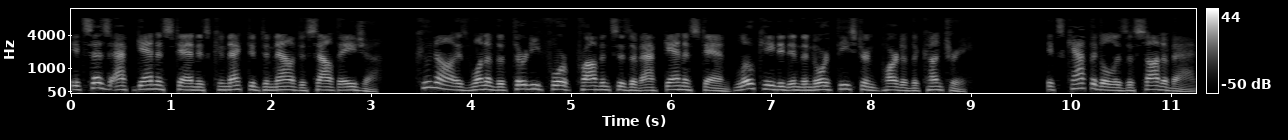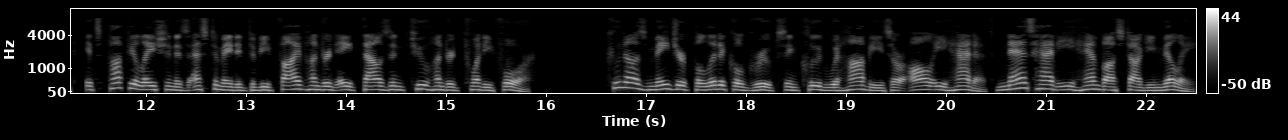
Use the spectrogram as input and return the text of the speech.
It says Afghanistan is connected to now to South Asia. Kunar is one of the 34 provinces of Afghanistan, located in the northeastern part of the country. Its capital is Asadabad. Its population is estimated to be 508,224. Kunar's major political groups include Wahhabis or Al-e-Hadith, Nazhad-e Hambastagi Milli,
